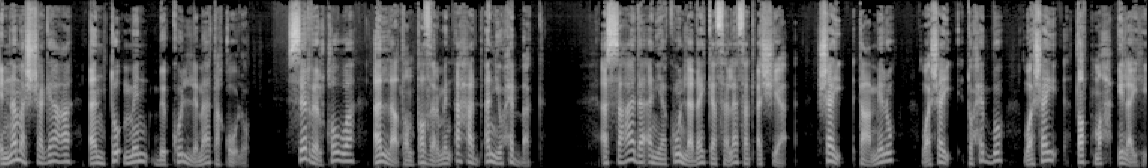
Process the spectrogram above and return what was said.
إنما الشجاعة أن تؤمن بكل ما تقوله. سر القوة ألا تنتظر من أحد أن يحبك. السعادة أن يكون لديك ثلاثة أشياء شيء تعمله وشيء تحبه وشيء تطمح إليه.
